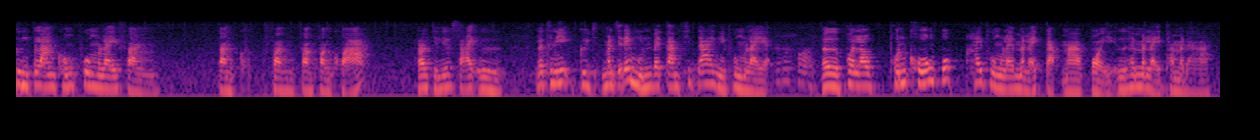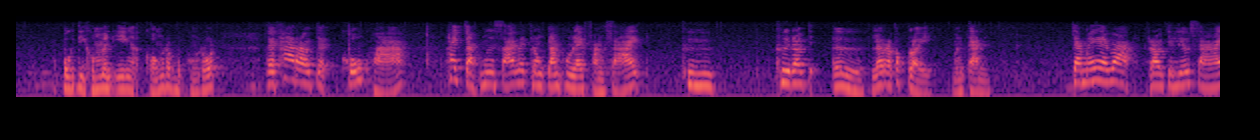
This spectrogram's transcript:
กึ่งกลางของพวงมาลัยฝั่งฝั่งฝั่งฝั่งฝั่งขวา เราจะเลี้ยวซ้ายเออ แล้วทีนี้คือมันจะได้หมุนไปตามทิศได้ไงพวงมาลัยอะแล้วก็ปล่อยเออพอเราพ้นโค้งปุ๊บให้พวงมาลัยมันไหลกลับมาปล่อยเออให้มันไหลธรรมดา ปกติของมันเองอะของระบบของรถ แต่ถ้าเราจะโค้งขวาให้จับมือซ้ายไว้ตรงกลางพวงมาลัยฝั่งซ้าย คือ คือเราจะเออ แล้วเราก็ปล่อยเหมือนกันจำง่ายๆว่าเราจะเลี้ยวซ้าย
